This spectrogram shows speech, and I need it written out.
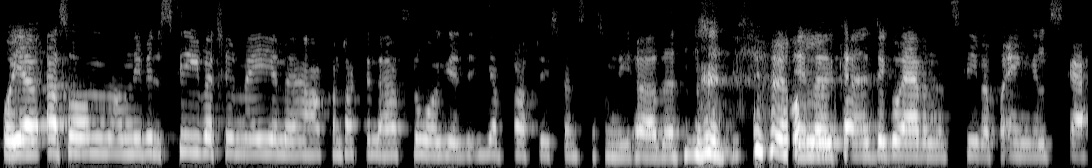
Och jag, alltså, om, om ni vill skriva till mig eller ha kontakt eller ha frågor, jag pratar ju svenska som ni hörde. eller kan, det går även att skriva på engelska.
